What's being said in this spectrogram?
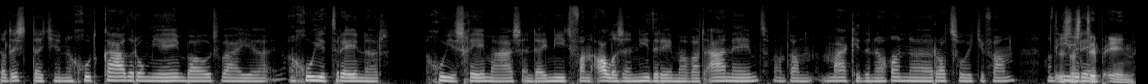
Dat is dat je een goed kader om je heen bouwt, waar je een goede trainer, goede schema's en dat je niet van alles en iedereen maar wat aanneemt. Want dan maak je er nog een rotzooitje van. Want Dus dat is tip 1.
